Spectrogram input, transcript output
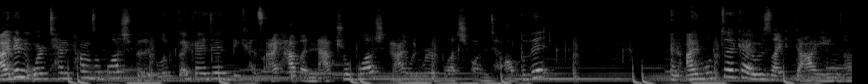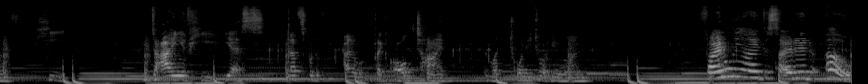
I didn't wear 10 pounds of blush, but it looked like I did because I have a natural blush and I would wear blush on top of it. And I looked like I was like dying of heat. Dying of heat, yes. That's what I looked like all the time in like 2021. Finally, I decided, oh,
